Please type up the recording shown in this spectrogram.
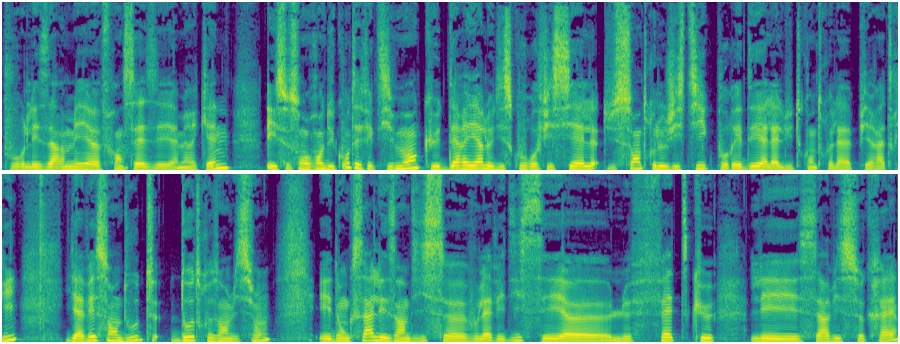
pour les armées euh, françaises et américaines. Et ils se sont rendus compte effectivement que derrière le discours officiel du centre logistique pour aider à la lutte contre la piraterie, il y avait sans doute d'autres ambitions. Et donc ça, les indices, euh, vous l'avez dit, c'est euh, le fait que les services secrets,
